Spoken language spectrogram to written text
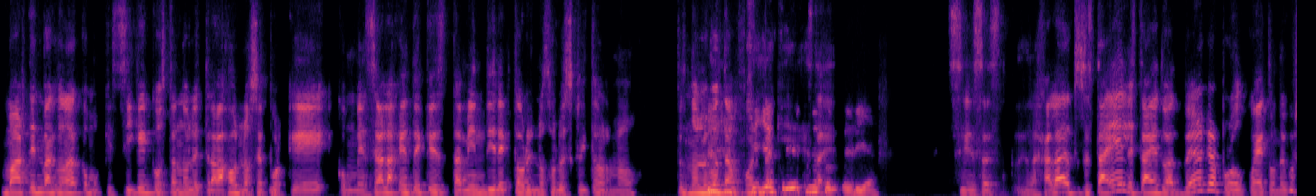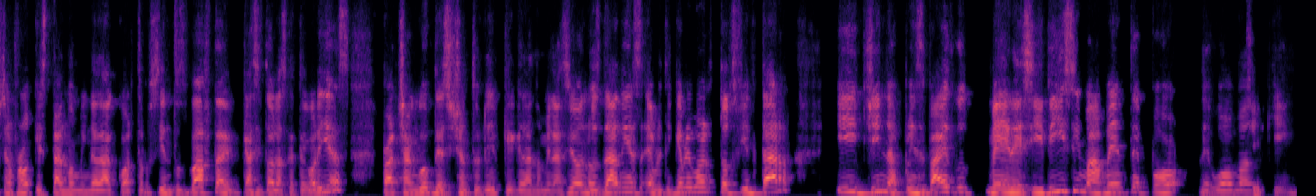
Martin McDonagh como que sigue costándole trabajo, no sé por qué convencer a la gente que es también director y no solo escritor, ¿no? Entonces no lo veo tan Sí, fuerte ya aquí. sé, es una tontería. Sí, esa es la jalada. Entonces está él, está Edward Berger por All Quiet on the Western Front, que está nominada a 400 BAFTA en casi todas las categorías. Park Chan-wook, Decision to Live, que gran nominación. Los Daniels, Everything Everywhere, Todd Field Tar y Gina Prince Bythewood, merecidísimamente por The Woman Sí. King.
